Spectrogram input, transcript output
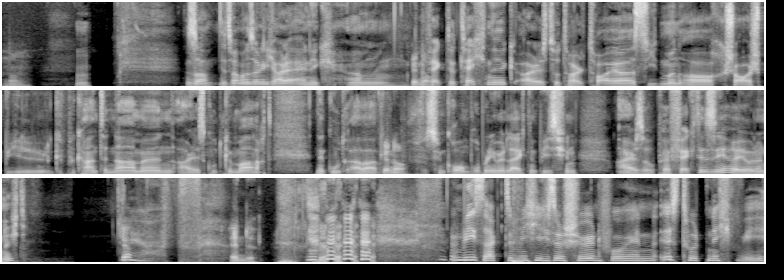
Ne? So, jetzt waren wir uns eigentlich alle einig. Ähm, genau. Perfekte Technik, alles total teuer, sieht man auch, Schauspiel, bekannte Namen, alles gut gemacht. Na gut, aber genau. Synchronprobleme leicht ein bisschen. Also perfekte Serie, oder nicht? Ja. ja. Ende. Wie sagte Michi so schön vorhin, es tut nicht weh.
